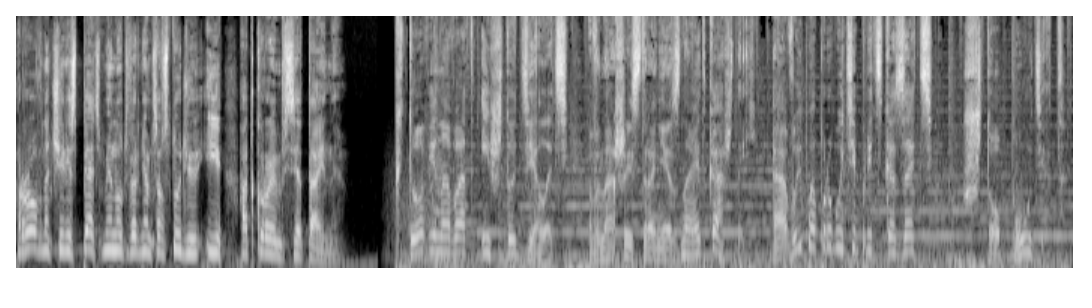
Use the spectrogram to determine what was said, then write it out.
Ровно через пять минут вернемся в студию и откроем все тайны. Кто виноват и что делать, в нашей стране знает каждый. А вы попробуйте предсказать, что будет –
